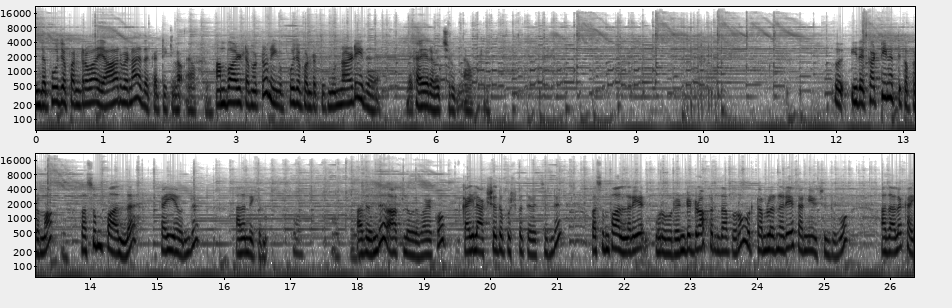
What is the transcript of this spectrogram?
இந்த பூஜை பண்ணுறவா யார் வேணா இதை கட்டிக்கலாம். அம்பாள்கிட்ட மட்டும் நீங்கள் பூஜை பண்ணுறதுக்கு முன்னாடி இதை கயிறை வச்சுருங்க. ஓகே ஸோ இதை கட்டினத்துக்கு அப்புறமா பசும்பாலில் கையை வந்து அலம்பிக்கணும். அது வந்து ஆற்றுல ஒரு வழக்கம். கையில் அக்ஷத புஷ்பத்தை வச்சுட்டு பசும்பால் நிறைய ஒரு ரெண்டு ட்ராப் இருந்தால் போகிறோம் ஒரு டம்ளர் நிறைய தண்ணி வச்சுருவோம். அதால் கை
